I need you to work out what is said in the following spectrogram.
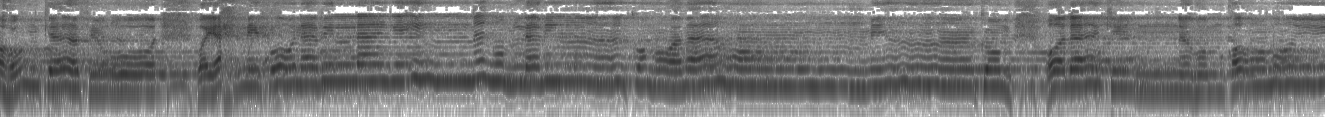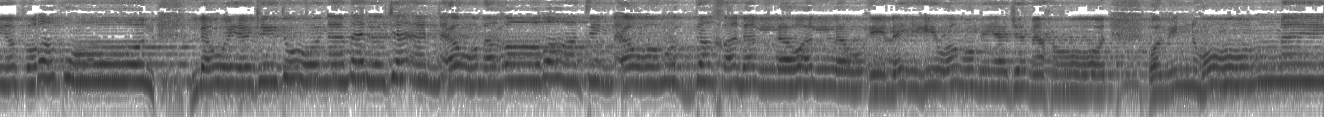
وهم كافرون ويحلفون بالله إنهم لمنكم وما هم منكم ولكنهم قوم يفرقون لو يجدون ملجأ أو مغارات أو مدخلا لولوا إليه وهم يجمحون ومنهم من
